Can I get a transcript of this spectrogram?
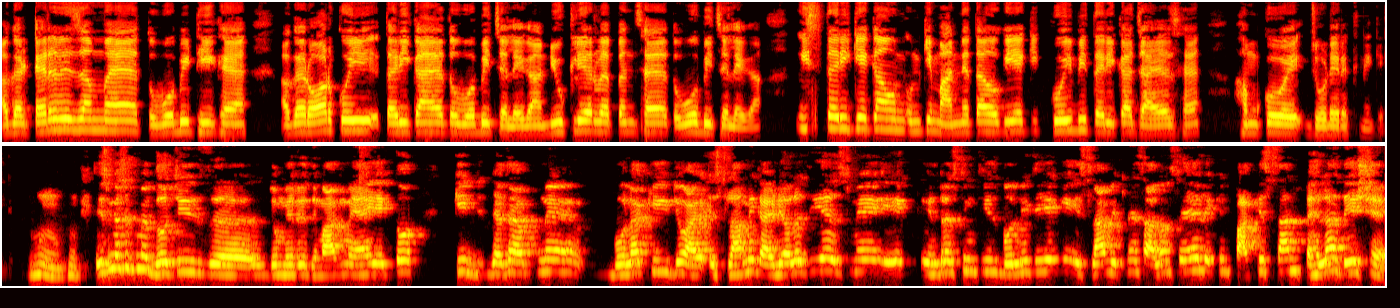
अगर टेररिज्म है तो वो भी ठीक है। अगर और कोई तरीका है तो वो भी चलेगा। न्यूक्लियर वेपन्स है तो वो भी चलेगा। इस तरीके का उन, उनकी मान्यता हो गई है कि कोई भी तरीका जायज़ है हमको जोड़े रखने के लिए। हम्म, हम्म। इसमें सिर्फ़ मैं दो चीज़ जो मेरे दिमाग में है। एक तो कि जैसे आपने बोला कि जो इस्लामिक आइडियोलॉजी है उसमें एक इंटरेस्टिंग चीज़ बोलनी चाहिए कि इस्लाम इतने सालों से है लेकिन पाकिस्तान पहला देश है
